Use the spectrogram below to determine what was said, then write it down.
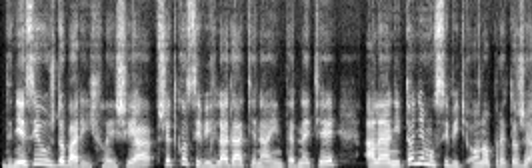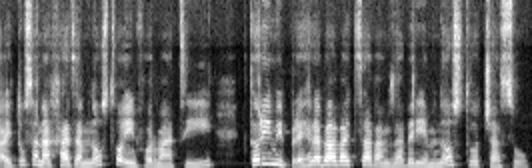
Dnes je už doba rýchlejšia, všetko si vyhľadáte na internete, ale ani to nemusí byť ono, pretože aj tu sa nachádza množstvo informácií, ktorými prehrabávať sa vám zaberie množstvo času.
